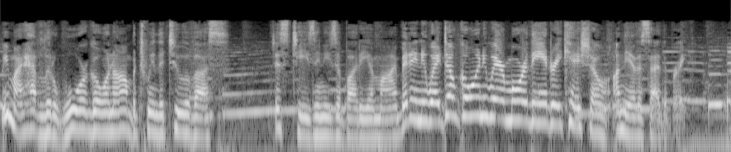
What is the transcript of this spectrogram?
We might have a little war going on between the two of us. Just teasing. He's a buddy of mine. But anyway, don't go anywhere. More of the Andrea Kaye show on the other side of the break.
